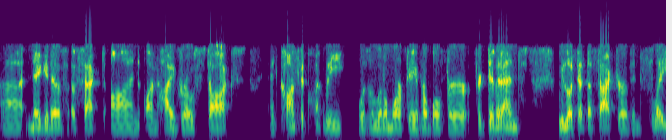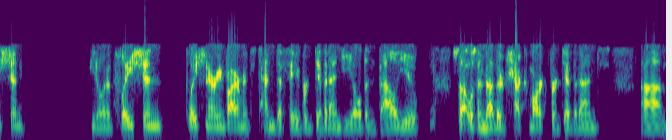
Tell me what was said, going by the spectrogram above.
uh, negative effect on on high growth stocks, and consequently was a little more favorable for for dividends. We looked at the factor of inflation. You know, inflation inflationary environments tend to favor dividend yield and value. So that was another check mark for dividends. Um,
